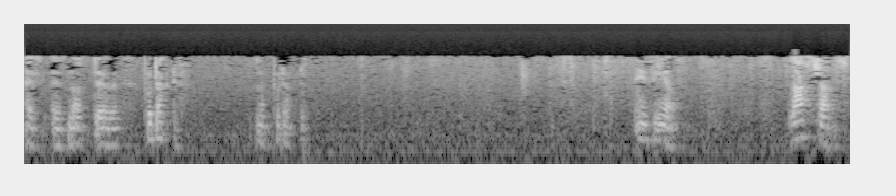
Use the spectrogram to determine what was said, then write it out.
as, as not uh, productive. Not productive. Anything else? Last chance.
